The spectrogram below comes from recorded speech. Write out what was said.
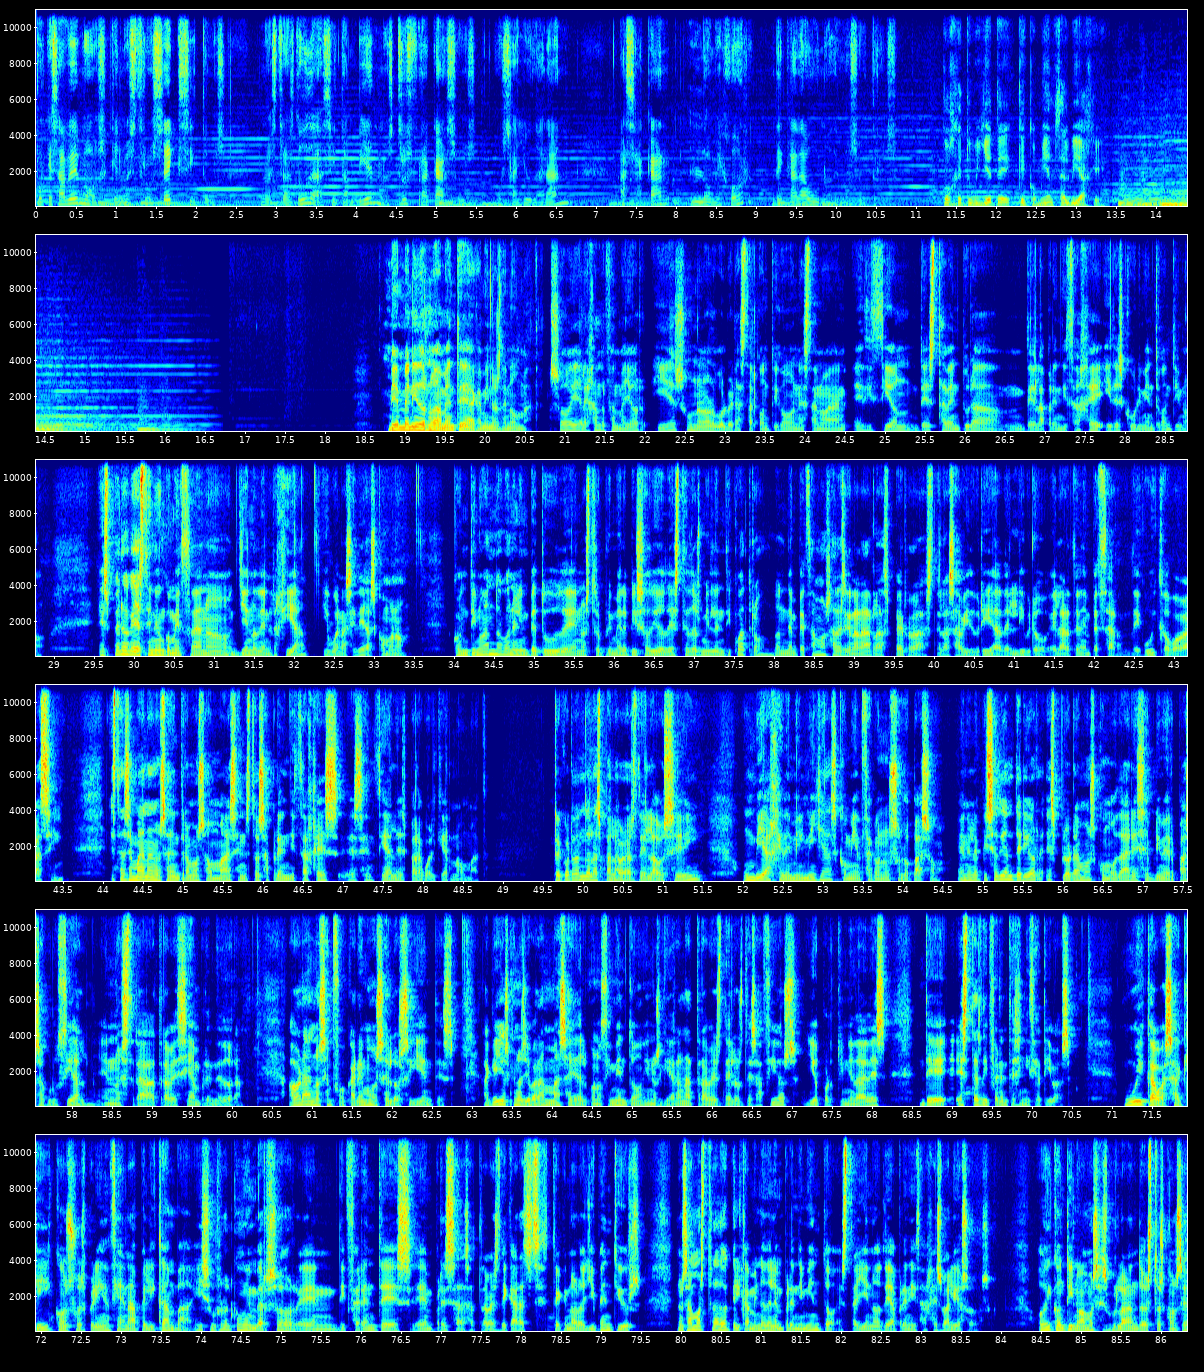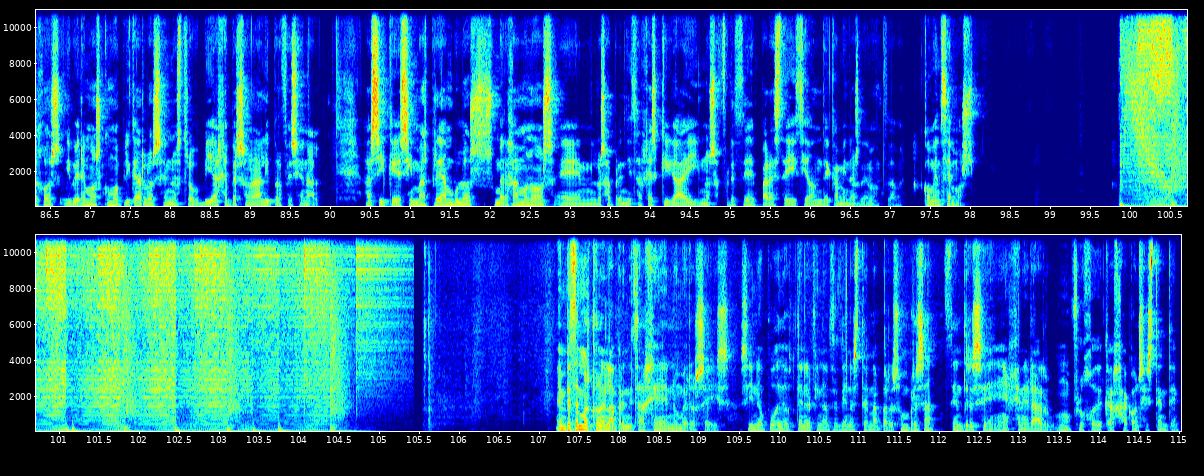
porque sabemos que nuestros éxitos, nuestras dudas y también nuestros fracasos os ayudarán a sacar lo mejor de cada uno de vosotros. Coge tu billete que comienza el viaje. Bienvenidos nuevamente a Caminos de Nomad. Soy Alejandro Fuenmayor y es un honor volver a estar contigo en esta nueva edición de esta aventura del aprendizaje y descubrimiento continuo. Espero que hayas tenido un comienzo de año lleno de energía y buenas ideas, como no. Continuando con el ímpetu de nuestro primer episodio de este 2024, donde empezamos a desgranar las perlas de la sabiduría del libro El arte de empezar de Gui Kawagashi, esta semana nos adentramos aún más en estos aprendizajes esenciales para cualquier nomad. Recordando las palabras de Lao Tse, un viaje de mil millas comienza con un solo paso. En el episodio anterior exploramos cómo dar ese primer paso crucial en nuestra travesía emprendedora. Ahora nos enfocaremos en los siguientes, aquellos que nos llevarán más allá del conocimiento y nos guiarán a través de los desafíos y oportunidades de estas diferentes iniciativas. Wui Kawasaki, con su experiencia en Apple y Canva y su rol como inversor en diferentes empresas a través de Garage Technology Ventures, nos ha mostrado que el camino del emprendimiento está lleno de aprendizajes valiosos. Hoy continuamos explorando estos consejos y veremos cómo aplicarlos en nuestro viaje personal y profesional. Así que sin más preámbulos, sumerjámonos en los aprendizajes que Guy nos ofrece para esta edición de Caminos de Monzaba. Comencemos. Empecemos con el aprendizaje número 6. Si no puede obtener financiación externa para su empresa, céntrese en generar un flujo de caja consistente.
